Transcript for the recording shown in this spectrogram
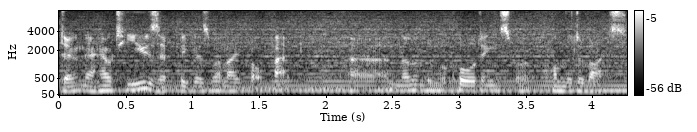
don't know how to use it because when I got back, uh, none of the recordings were on the device.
